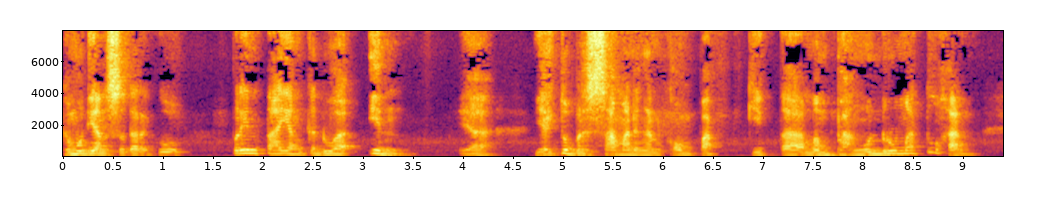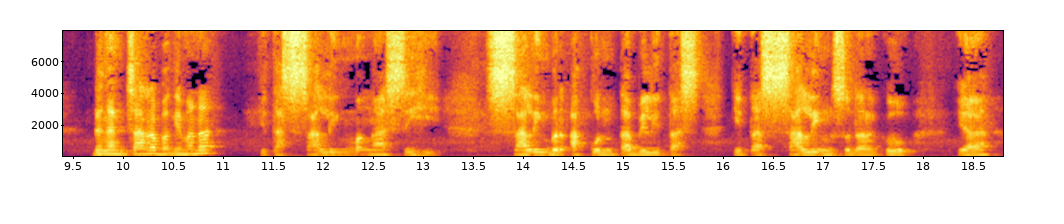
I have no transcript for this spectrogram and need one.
Kemudian saudaraku perintah yang kedua in. Ya yaitu bersama dengan kompak kita membangun rumah Tuhan. Dengan cara bagaimana? Kita saling mengasihi saling berakuntabilitas, kita saling saudaraku ya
